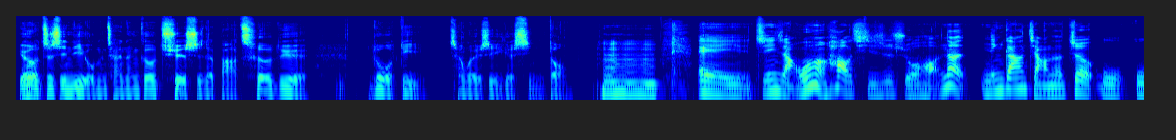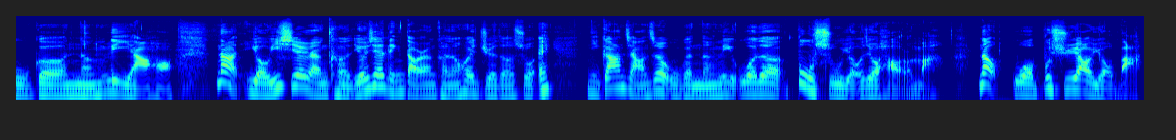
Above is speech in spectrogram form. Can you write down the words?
拥有执行力，我们才能够确实的把策略落地，成为是一个行动。嗯嗯嗯，哎，执行长，我很好奇是说哈，那您刚刚讲的这五五个能力啊哈，那有一些人可有一些领导人可能会觉得说，哎，你刚刚讲这五个能力，我的部署有就好了嘛，那我不需要有吧？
